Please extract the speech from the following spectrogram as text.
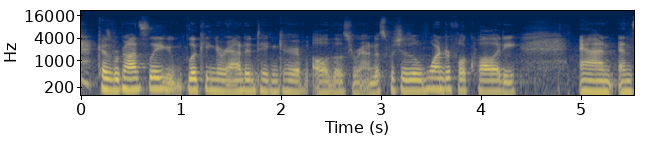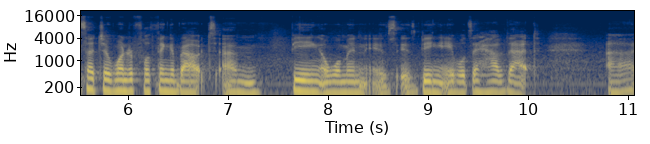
because we're constantly looking around and taking care of all those around us, which is a wonderful quality, and and such a wonderful thing about um, being a woman is is being able to have that uh,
